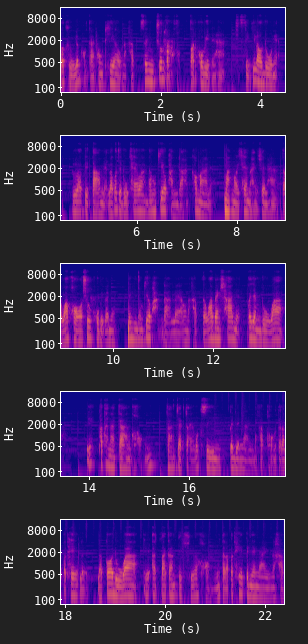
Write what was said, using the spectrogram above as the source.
ก็คือเรื่องของการท่องเที่ยวนะครับ ซึ่งช่วงก่อนก่อนโควิดเนะฮะสิ่งที่เราดูเนี่ยเราติดตามเนี่ยเราก็จะดูแค่ว่านักท่องเที่ยวผ่านด่านเข้ามาเนี่ย มากน้อยแค่ไหนใช่ไหมฮะแต่ว่าพอช่วงโควิดแล้วเนี่ยไม่มีนักท่องเที่ยวผ่านด่านแล้วนะครับ แต่ว่าแบงก์ชาติเนี่ยก็ยังดูว่าพัฒนาการของการแจกจ่ายวัคซีนเป็นยังไงนะครับของแต่ละประเทศเลย แล้วก็ดูว่าอัตราการติดเชื้อของแต่ละประเทศเป็นยังไงนะครับ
